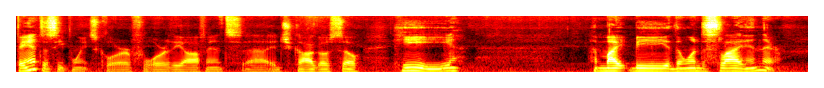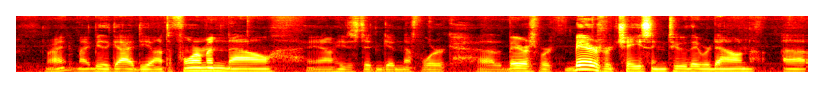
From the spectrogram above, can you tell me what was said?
fantasy point scorer for the offense uh, in Chicago. So he might be the one to slide in there, right? Might be the guy. D'Onta Foreman now, you know, he just didn't get enough work. Uh, the Bears were Bears were chasing too. They were down uh,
